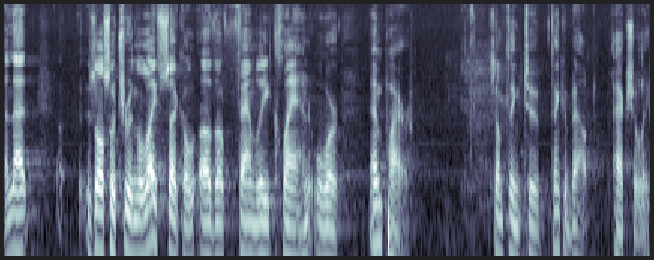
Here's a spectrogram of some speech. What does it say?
And that is also true in the life cycle of a family, clan, or empire. Something to think about, actually.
